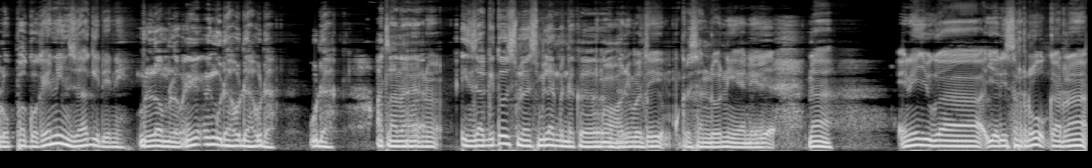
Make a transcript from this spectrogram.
Lupa gue kayaknya ini Inzaghi deh nih. belum belum. Ini, ini udah udah udah udah. Atlanta Inzaghi itu 99 pindah ke Oh, ini berarti Christian Doni ya nih. ya. Nah, ini juga jadi seru karena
